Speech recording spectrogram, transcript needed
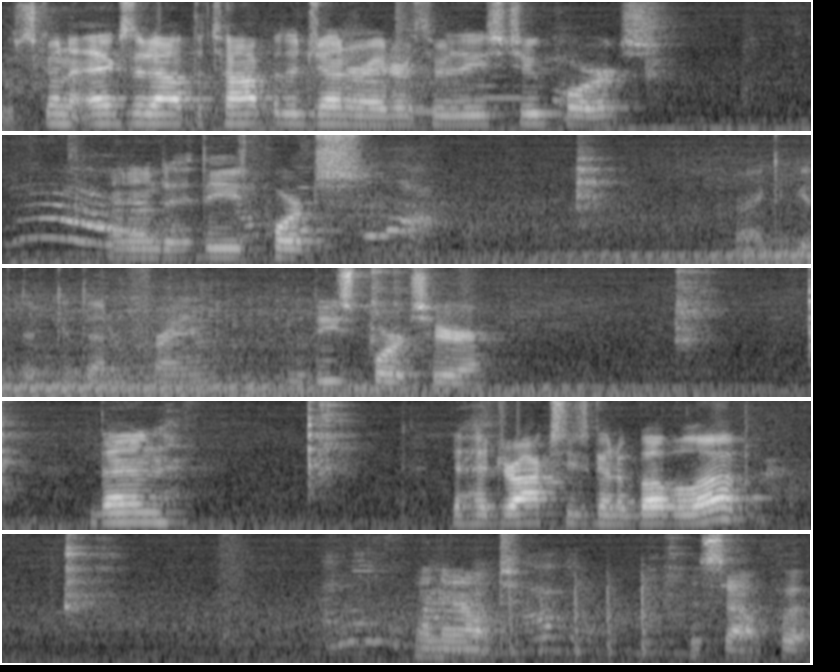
it's going to exit out the top of the generator through these two ports and into these ports. I can get that, get that in frame. Into these ports here. Then the hydroxy is going to bubble up and out this output.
